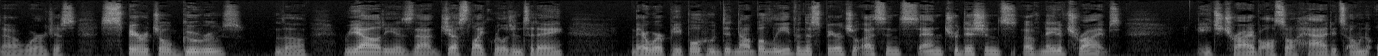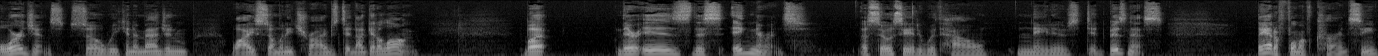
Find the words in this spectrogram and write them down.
uh, were just spiritual gurus. The reality is that, just like religion today, there were people who did not believe in the spiritual essence and traditions of native tribes. Each tribe also had its own origins, so we can imagine why so many tribes did not get along. But there is this ignorance associated with how natives did business. They had a form of currency,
